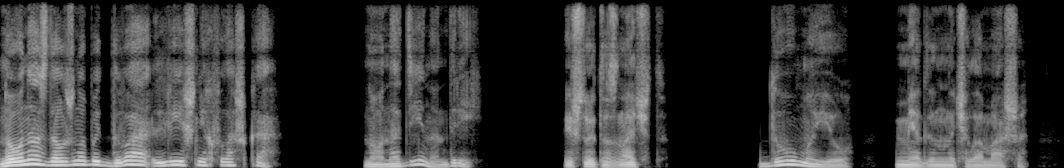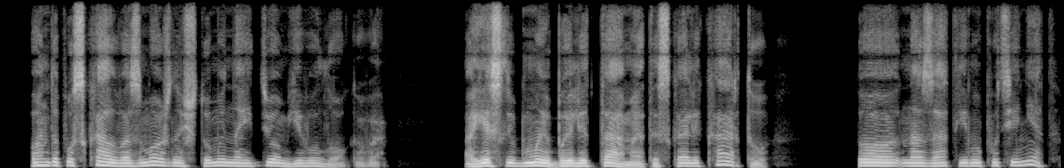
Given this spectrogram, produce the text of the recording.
Но у нас должно быть два лишних флажка. Но он один, Андрей. И что это значит? Думаю, — медленно начала Маша, — он допускал возможность, что мы найдем его логово. А если бы мы были там и отыскали карту, то назад ему пути нет.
